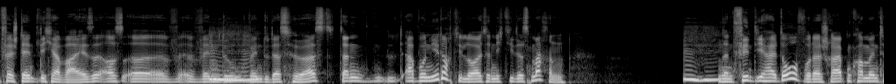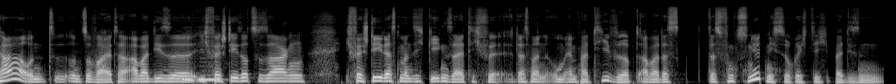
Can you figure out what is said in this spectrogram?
verständlicherweise, aus, äh, wenn, mhm. du, wenn du das hörst, dann abonnier doch die Leute nicht, die das machen. Mhm. Und dann find die halt doof oder schreib einen Kommentar und, und so weiter. Aber diese, mhm. ich verstehe sozusagen, ich verstehe, dass man sich gegenseitig für, dass man um Empathie wirbt, aber das, das funktioniert nicht so richtig bei diesen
